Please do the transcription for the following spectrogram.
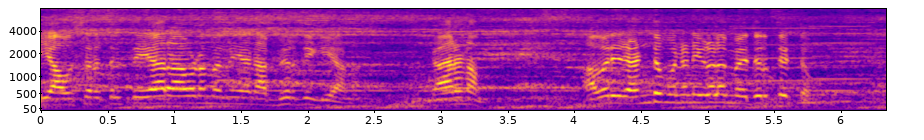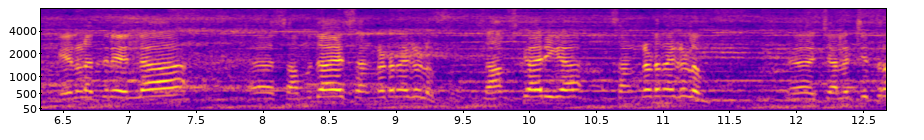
ഈ അവസരത്തിൽ തയ്യാറാവണമെന്ന് ഞാൻ അഭ്യർത്ഥിക്കുകയാണ്. കാരണം അവർ രണ്ട് മുന്നണികളും എതിർത്തിട്ടും കേരളത്തിലെ എല്ലാ സമുദായ സംഘടനകളും സാംസ്കാരിക സംഘടനകളും ചലച്ചിത്ര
